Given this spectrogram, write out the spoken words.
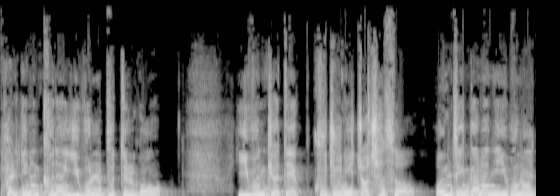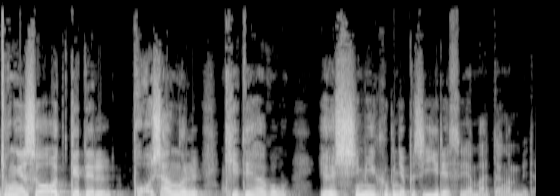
팔기는 커녕 이분을 붙들고 이분 곁에 꾸준히 쫓아서 언젠가는 이분을 통해서 얻게 될 보상을 기대하고 열심히 그분 옆에서 일했어야 마땅합니다.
